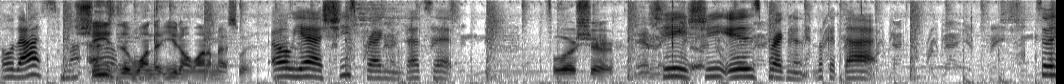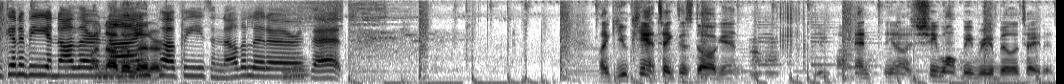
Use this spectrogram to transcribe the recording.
Oh, that's my. She's oh. the one that you don't want to mess with, Oh, yeah, she's pregnant. That's it. for sure. She she is pregnant. Look at that. So there's gonna be another, Another nine litter. Puppies, another litter that Like you can't take this dog in, Uh-uh. and you know she won't be rehabilitated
